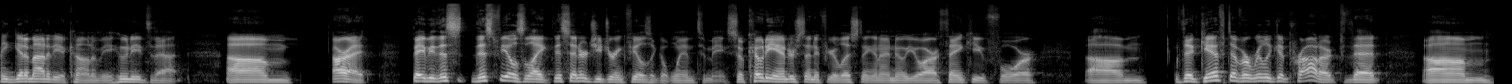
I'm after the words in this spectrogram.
And get them out of the economy. Who needs that? Um, all right. Baby, this this feels like this energy drink feels like a win to me. So Cody Anderson, if you're listening, and I know you are, thank you for um, the gift of a really good product that um,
